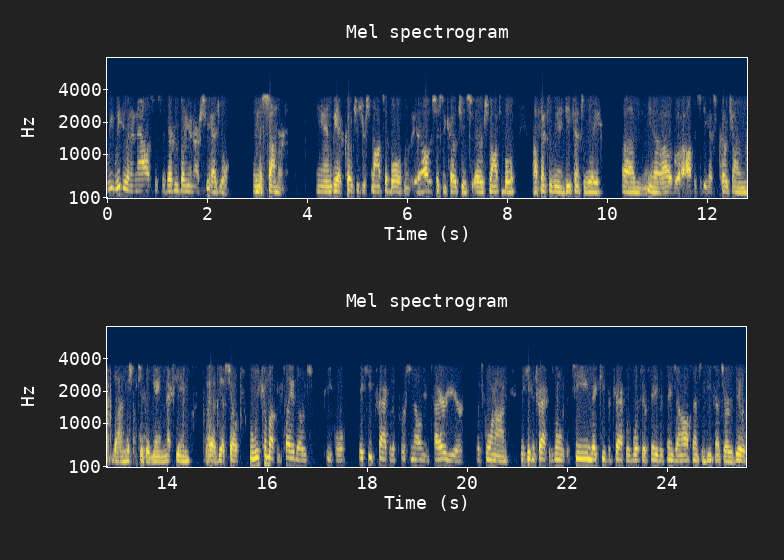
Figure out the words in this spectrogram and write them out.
we, we do an analysis of everybody in our schedule in the summer. And we have coaches responsible, all assistant coaches are responsible offensively and defensively. Um, you know, an offensive defensive coach on, on this particular game. The next game, we'll have this. So when we come up and play those people, they keep track of the personnel the entire year, what's going on. They keep in track of what's going with the team. They keep in track of what their favorite things on offense and defense are to do.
